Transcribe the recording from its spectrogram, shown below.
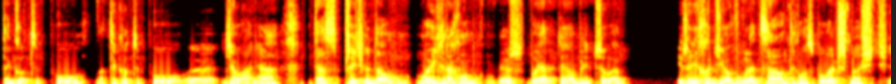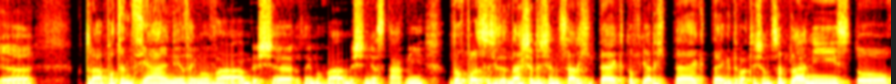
tego typu, na tego typu e, działania. I teraz przejdźmy do moich rachunków, wiesz, bo ja tutaj obliczyłem, jeżeli chodzi o w ogóle całą taką społeczność, e, która potencjalnie zajmowałaby się, zajmowałaby się miastami, to w Polsce jest 11 tysięcy architektów i architektek, 2 tysiące planistów,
